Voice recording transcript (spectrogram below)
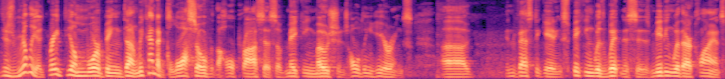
there's really a great deal more being done. We kind of gloss over the whole process of making motions, holding hearings, uh, investigating, speaking with witnesses, meeting with our clients.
